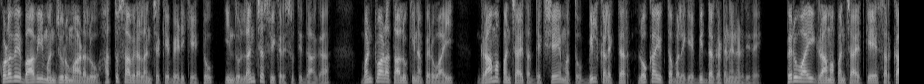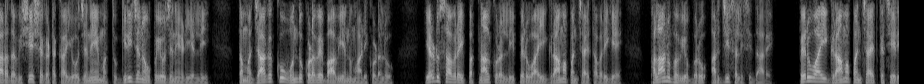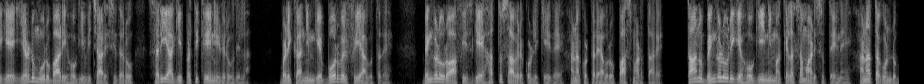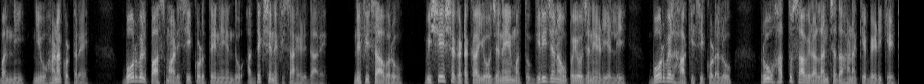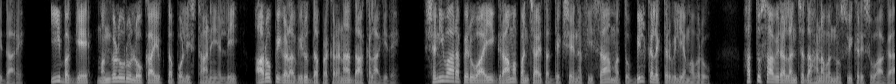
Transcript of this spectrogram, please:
ಕೊಳವೆ ಬಾವಿ ಮಂಜೂರು ಮಾಡಲು ಹತ್ತು ಸಾವಿರ ಲಂಚಕ್ಕೆ ಬೇಡಿಕೆ ಇಟ್ಟು ಇಂದು ಲಂಚ ಸ್ವೀಕರಿಸುತ್ತಿದ್ದಾಗ, ಬಂಟ್ವಾಳ ತಾಲೂಕಿನ ಪೆರುವಾಯಿ, ಗ್ರಾಮ ಪಂಚಾಯತ್ ಅಧ್ಯಕ್ಷೆ ಮತ್ತು ಬಿಲ್ ಕಲೆಕ್ಟರ್ ಲೋಕಾಯುಕ್ತ ಬಲೆಗೆ ಬಿದ್ದ ಘಟನೆ ನಡೆದಿದೆ. ಪೆರುವಾಯಿ ಗ್ರಾಮ ಪಂಚಾಯತ್ಗೆ ಸರ್ಕಾರದ ವಿಶೇಷ ಘಟಕ ಯೋಜನೆ ಮತ್ತು ಗಿರಿಜನ ಉಪಯೋಜನೆಯಡಿಯಲ್ಲಿ ತಮ್ಮ ಜಾಗಕ್ಕೂ ಒಂದು ಕೊಳವೆ ಬಾವಿಯನ್ನು ಮಾಡಿಕೊಡಲು ಎರಡು ಸಾವಿರ ಇಪ್ಪತ್ನಾಲ್ಕರಲ್ಲಿ ಪೆರುವಾಯಿ ಗ್ರಾಮ ಪಂಚಾಯತ್ ಅವರಿಗೆ ಫಲಾನುಭವಿಯೊಬ್ಬರು ಅರ್ಜಿ ಸಲ್ಲಿಸಿದ್ದಾರೆ. ಪೆರುವಾಯಿ ಗ್ರಾಮ ಪಂಚಾಯತ್ ಕಚೇರಿಗೆ ಎರಡು ಮೂರು ಬಾರಿ ಹೋಗಿ ವಿಚಾರಿಸಿದರೂ ಸರಿಯಾಗಿ ಪ್ರತಿಕ್ರಿಯೆ ನೀಡಿರುವುದಿಲ್ಲ. ಬಳಿಕ ನಿಮಗೆ ಬೋರ್ವೆಲ್ ಫ್ರೀ ಆಗುತ್ತದೆ. ಬೆಂಗಳೂರು ಆಫೀಸ್ಗೆ ಹತ್ತು ಸಾವಿರ ಕೊಡ್ಲಿಕ್ಕೆ ಇದೆ. ಹಣ ಕೊಟ್ಟರೆ ಅವರು ಪಾಸ್ ಮಾಡುತ್ತಾರೆ. ತಾನು ಬೆಂಗಳೂರಿಗೆ ಹೋಗಿ ನಿಮ್ಮ ಕೆಲಸ ಮಾಡಿಸುತ್ತೇನೆ. ಹಣ ತಗೊಂಡು ಬನ್ನಿ. ನೀವು ಹಣ ಕೊಟ್ಟರೆ ಬೋರ್ವೆಲ್ ಪಾಸ್ ಮಾಡಿಸಿ ಕೊಡುತ್ತೇನೆ ಎಂದು ಅಧ್ಯಕ್ಷೆ ನೆಫಿಸಾ ಹೇಳಿದ್ದಾರೆ. ನೆಫಿಸಾ ಅವರು, ವಿಶೇಷ ಘಟಕ ಯೋಜನೆ ಮತ್ತು ಗಿರಿಜನ ಉಪಯೋಜನೆಯಡಿಯಲ್ಲಿ ಬೋರ್ವೆಲ್ ಹಾಕಿಸಿಕೊಡಲು ರು ಹತ್ತು ಸಾವಿರ ಲಂಚದ ಹಣಕ್ಕೆ ಬೇಡಿಕೆ ಇಟ್ಟಿದ್ದಾರೆ. ಈ ಬಗ್ಗೆ ಮಂಗಳೂರು ಲೋಕಾಯುಕ್ತ ಪೊಲೀಸ್ ಠಾಣೆಯಲ್ಲಿ ಆರೋಪಿಗಳ ವಿರುದ್ಧ ಪ್ರಕರಣ ದಾಖಲಾಗಿದೆ. ಶನಿವಾರ ಪೆರುವಾಯಿ ಗ್ರಾಮ ಪಂಚಾಯತ್ ಅಧ್ಯಕ್ಷೆ ನಫೀಸಾ ಮತ್ತು ಬಿಲ್ ಕಲೆಕ್ಟರ್ ವಿಲಿಯಂ ಅವರು ಹತ್ತು ಸಾವಿರ ಲಂಚದ ಹಣವನ್ನು ಸ್ವೀಕರಿಸುವಾಗ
